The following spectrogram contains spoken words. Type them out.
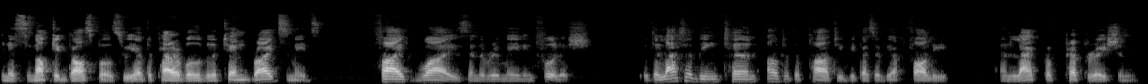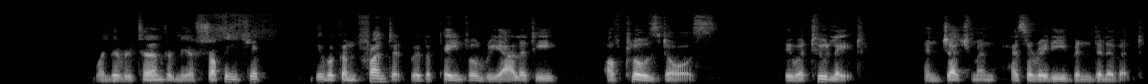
In the Synoptic Gospels, we have the parable of the ten bridesmaids, five wise and the remaining foolish, with the latter being turned out of the party because of their folly and lack of preparation. When they returned from their shopping trip, they were confronted with the painful reality of closed doors. They were too late, and judgment has already been delivered.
